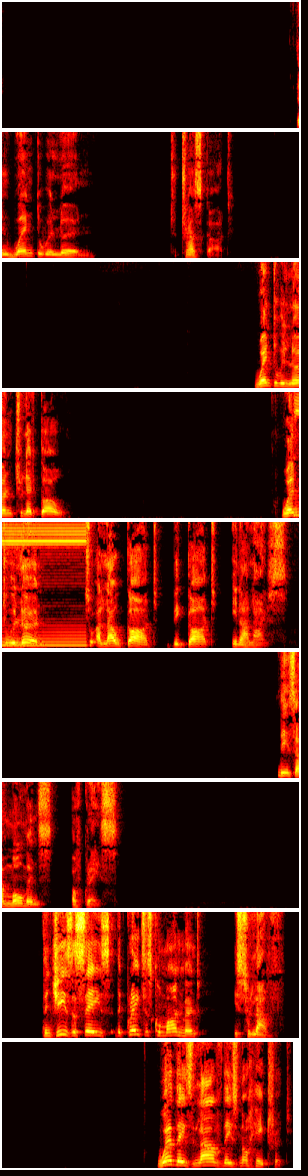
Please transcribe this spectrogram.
And when do we learn to trust God? When do we learn to let go? When do we learn to allow God be God in our lives? These are moments of grace. Then Jesus says the greatest commandment is to love. Where there is love, there is no hatred.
